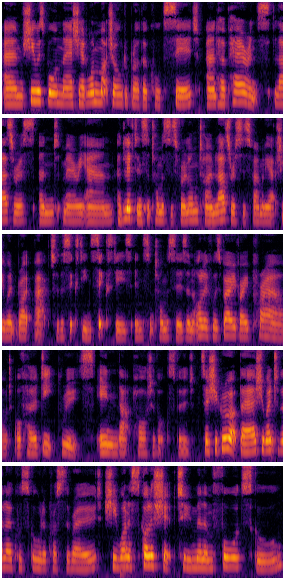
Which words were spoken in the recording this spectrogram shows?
Um, she was born there. She had one much older brother called Sid, and her parents, Lazarus and Mary Ann, had lived in St Thomas's for a long time. Lazarus's family actually went right back to the 1660s in St Thomas's, and Olive was very, very proud of her deep roots in that part of Oxford. So she grew up there. She went to the local school across the road. She won a scholarship to Milham Ford School.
